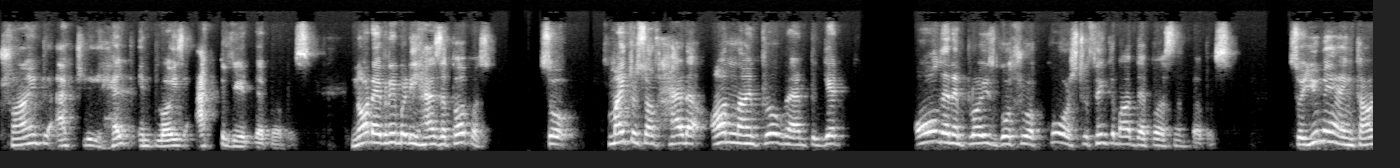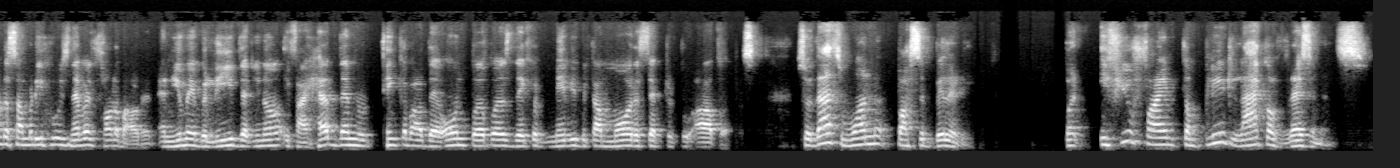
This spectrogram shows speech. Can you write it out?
trying to actually help employees activate their purpose. Not everybody has a purpose. So Microsoft had an online program to get all their employees go through a course to think about their personal purpose. So you may encounter somebody who's never thought about it, and you may believe that you know if I help them think about their own purpose, they could maybe become more receptive to our purpose. So that's one possibility. But if you find complete lack of resonance,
